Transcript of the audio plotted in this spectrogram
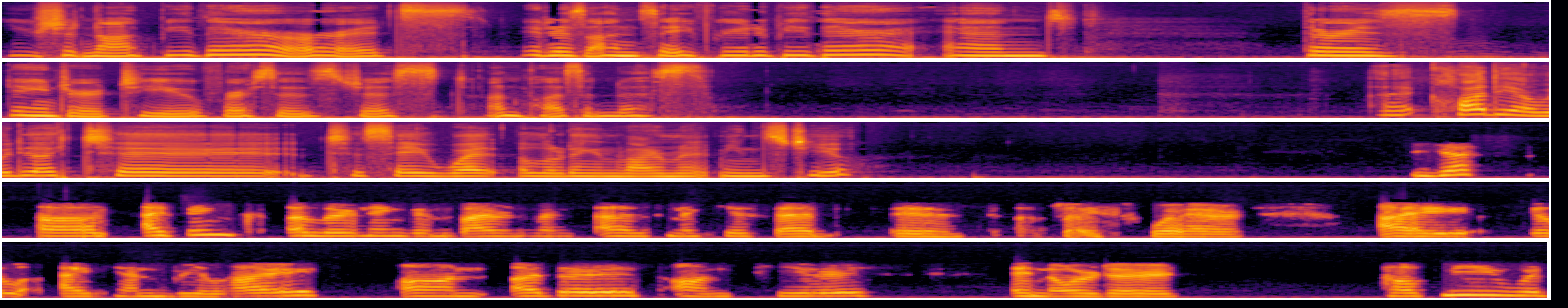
you should not be there or it's it is unsafe for you to be there and there is danger to you versus just unpleasantness. Uh, Claudia, would you like to to say what a learning environment means to you? Yes, um, I think a learning environment, as Nikia said, is a place where I feel I can rely on others, on peers, in order to help me with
